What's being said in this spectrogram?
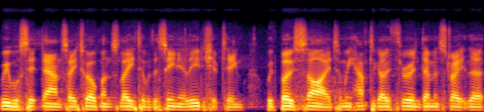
we will sit down, say 12 months later, with the senior leadership team with both sides, and we have to go through and demonstrate that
